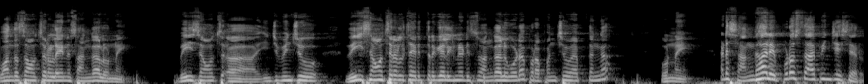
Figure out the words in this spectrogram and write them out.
వంద సంవత్సరాలైన సంఘాలు ఉన్నాయి వెయ్యి సంవత్సర ఇంచుమించు వెయ్యి సంవత్సరాల చరిత్ర కలిగినటువంటి సంఘాలు కూడా ప్రపంచవ్యాప్తంగా ఉన్నాయి. అంటే సంఘాలు ఎప్పుడో స్థాపించేశారు.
